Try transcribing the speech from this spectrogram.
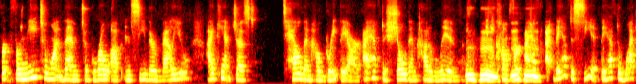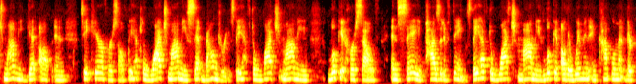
for, for me to want them to grow up and see their value, I can't just tell them how great they are. I have to show them how to live mm-hmm. in comfort. Mm-hmm. I have I, they have to see it. They have to watch mommy get up and take care of herself. They have to watch mommy set boundaries. They have to watch mommy look at herself and say positive things. They have to watch mommy look at other women and compliment their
